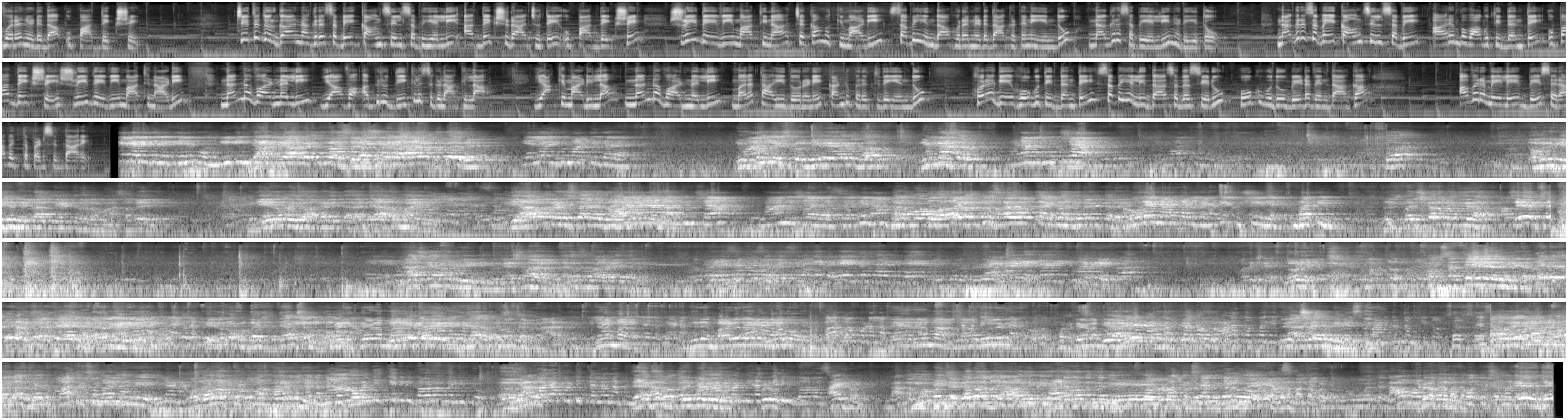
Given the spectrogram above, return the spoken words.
ಹೊರನಡೆದ ಉಪಾಧ್ಯಕ್ಷೆ. ಚಿತ್ರದುರ್ಗ ನಗರಸಭೆ ಕೌನ್ಸಿಲ್ ಸಭೆಯಲ್ಲಿ ಅಧ್ಯಕ್ಷರ ಜೊತೆ ಉಪಾಧ್ಯಕ್ಷೆ ಶ್ರೀದೇವಿ ಮಾತಿನ ಚಕಮಕಿ ಮಾಡಿ ಸಭೆಯಿಂದ ಹೊರನಡೆದ ಘಟನೆ ಎಂದು ನಗರಸಭೆಯಲ್ಲಿ ನಡೆಯಿತು. ನಗರಸಭೆ ಕೌನ್ಸಿಲ್ ಸಭೆ ಆರಂಭವಾಗುತ್ತಿದ್ದಂತೆ ಉಪಾಧ್ಯಕ್ಷೆ ಶ್ರೀದೇವಿ ಮಾತನಾಡಿ, ನನ್ನ ವಾರ್ಡ್ನಲ್ಲಿ ಯಾವ ಅಭಿವೃದ್ಧಿ ಕೆಲಸಗಳಾಗಿಲ್ಲ. ಯಾಕೆ ಮಾಡಿಲ್ಲ? ನನ್ನ ವಾರ್ಡ್ನಲ್ಲಿ ಮಲತಾಯಿ ಧೋರಣೆ ಕಂಡುಬರುತ್ತಿದೆ ಎಂದು ಹೊರಗೆ ಹೋಗುತ್ತಿದ್ದಂತೆ ಸಭೆಯಲ್ಲಿದ್ದ ಸದಸ್ಯರು ಹೋಗುವುದು ಬೇಡವೆಂದಾಗ ಅವರ ಮೇಲೆ ಬೇಸರ ವ್ಯಕ್ತಪಡಿಸಿದ್ದಾರೆ. ಕಮ್ಯುನಿಕೇಶನ್ ಇಲ್ಲ ಅಂತ ಹೇಳ್ತಿರಲ್ಲಮ್ಮ ಸಭೆಯಲ್ಲಿ. ಇದೇನಮ್ಮ ಇದು ಆಡಳಿತ? ಯಾರಮ್ಮ ಇದು? ಇದು ಯಾರಮ್ಮ ನಡೆಸ್ತಾ ಇರೋದು? ಹೇಳ್ತಾರೆ. ಅವರೇ ಮಾಡ್ಕೊಳ್ಳಿ ನನಗೆ ಖುಷಿ ಇದೆ. ಬರ್ತೀನಿ. ಬಹಿಷ್ಕಾರ ಮಾಡ್ತೀರಾ ಸೇಮ್ ಸೇಮ್ ನಾಚಿಕೆ ಮಾಡ್ರಿ ನಿಮ್ಗೆ ನಡೆಸೋ ನಗರಸಭೆ ಆಡಳಿತ ನೋಡಿ. ಸತ್ಯ ಹೇಳಿದ್ರೆ? ಕೇಳಮ್ಮ. ಮಾಡಿದ್ರೆ ನಾವು ಏನಮ್ಮ ನಾವು ರೂಲಿಗೆ ಕೇಳಮ್ಮ ಬಹಳ ತಪ್ಪಾಗಿದೆ ಮಾಡಿದ್ರೆ ನಮ್ಗೆ ಇದು ನಾವು ಬಂದಿದ್ದಕ್ಕೆ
